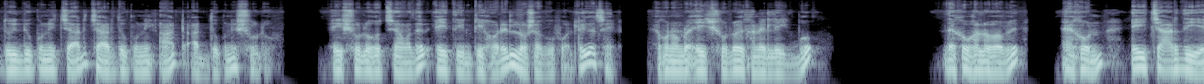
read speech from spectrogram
দুই দুগুণি চার চার দুগুণি আট আট দুগুণি ষোলো। এই ষোলো হচ্ছে আমাদের এই তিনটি হরের লসাগু ফল, ঠিক আছে? এখন আমরা এই ষোলো এখানে লিখব। দেখো ভালোভাবে। এখন এই চার দিয়ে,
